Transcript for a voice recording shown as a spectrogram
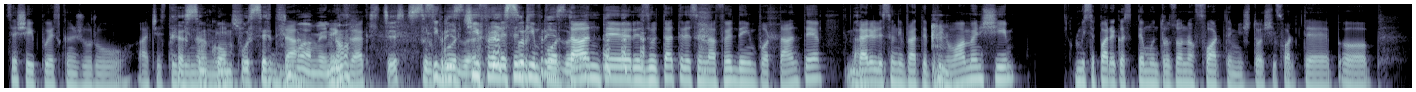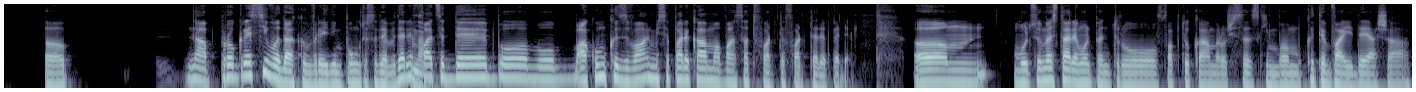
se șeipuiesc în jurul acestei că dinamici. sunt compuse din da, oameni, nu? Exact. Ce surpriză. Sigur, cifrele sunt importante, rezultatele sunt la fel de importante, da. dar ele sunt livrate prin oameni și mi se pare că suntem într-o zonă foarte mișto și foarte uh, uh, na, progresivă, dacă vrei, din punctul ăsta de vedere, da. față de uh, uh, acum câțiva ani, mi se pare că am avansat foarte, foarte repede. Um, mulțumesc tare mult pentru faptul că am reușit să schimbăm câteva idei așa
